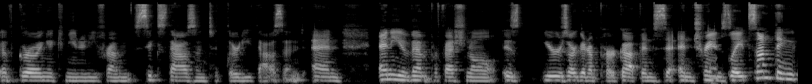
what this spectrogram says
of growing a community from 6000 to 30000 and any event professional is yours are going to perk up and and translate something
